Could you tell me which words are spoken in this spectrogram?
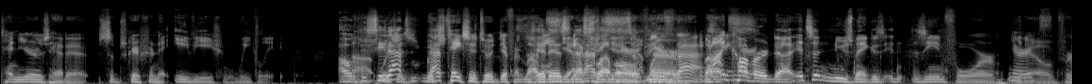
ten years had a subscription to Aviation Weekly. Oh, uh, see which, that's is, which that's takes it to a different level. It is Yeah, next that's- level of What's nerd. that? But I covered. Uh, it's a news magazine for you know for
